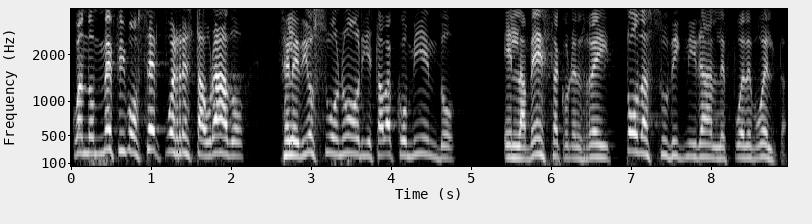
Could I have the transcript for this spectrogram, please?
Cuando Mefiboset fue restaurado, se le dio su honor y estaba comiendo en la mesa con el rey, toda su dignidad le fue devuelta.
